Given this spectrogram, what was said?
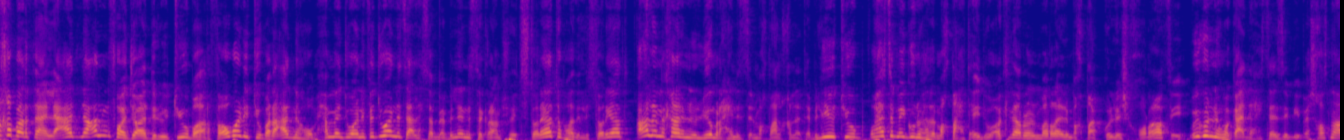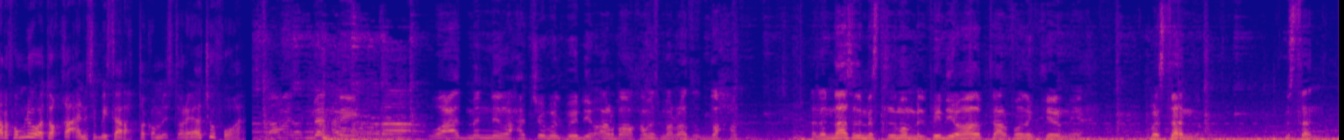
الخبر الثاني اللي عدنا عن مفاجآت اليوتيوبر. فأول يوتيوبر عدنا هو محمد جواني. فجواني نزل على حسابه بالانستغرام شوية ستوريات وبهذه الستوريات اعلن من خلال إنه اليوم راح ينزل مقطع على قناته باليوتيوب وحسب ما يقولوا هذا المقطع حتعيدوه أكثر من مرة المقطع كلش خرافي. ويقول إنه هو قاعد يستهزئ بيه باشخاص نعرفهم اللي هو أتوقع أنس وبيسان راح احطكم الستوريات شوفوها. وعد مني وعد مني راح تشوفوا الفيديو أربع أو خمس مرات وتضحكوا. لأن الناس اللي مستلمهم بالفيديو هذا بتعرفون كثير منيح. واستنوا استنوا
